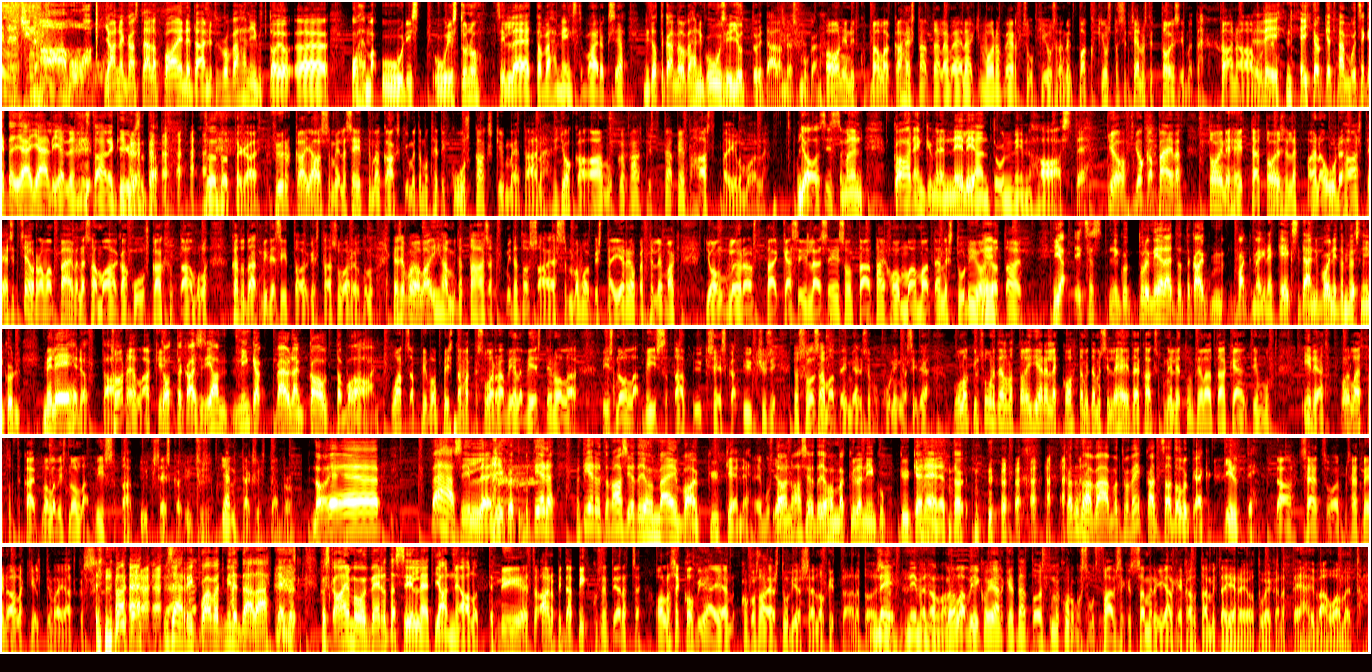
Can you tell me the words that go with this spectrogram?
Energin aamu. Jannen kanssa täällä painetaan. Nyt kun on vähän niin kuin toi öö, ohjelma uudist, uudistunut silleen, että on vähän miehistä vaihdoksia, niin totta kai meillä on vähän niin kuin uusia juttuja täällä myös mukana. On, ja nyt kun me ollaan kahdestaan täällä, me ei enääkin voida vertsua kiusata. Nyt pakko kiusata sitten selvästi toisiimme aina aamuisin. Niin, ei ole ketään muuta. Se, ketä jää jäljelle, niin sitä aina kiusataan. Se on totta kai. Fyrkkaa jaossa meillä 7.20, mutta heti 6.20 aina joka aamu, kun kanssa pistetään pientä haastetta ilmoille. Joo, siis semmonen 24 tunnin haaste. Joo, joka päivä toinen heittää toiselle aina uuden haasteen ja sitten seuraavan päivänä samaan aikaan 6.20 aamulla katsotaan, että miten siitä on oikeastaan suoriutunut. Ja se voi olla ihan mitä tahansa, mitä tuossa ajassa. Mä voin pistää Jere opettelemaan vaikka jonglöörausta tai käsillä seisontaa tai hommaamaan tänne studioon Niin. jotain. Ja itse asiassa niin tuli mieleen, että totta kai kun vaikka me ne keksitään, niin voi niitä myös niin kuin meille ehdottaa. Todellakin. Totta kai siis ihan minkä väylän kautta vaan. Whatsappiin voi pistää vaikka suoraan vielä viestiä 050 500 1719, jos sulla on samat ei mielessä joku kuningasidea. Mulla on kyllä suunnitelmat oli Jerelle kohta, mitä me sille heitä ja 24 tuntia laitetaan käyntiin, mutta ideat voi laittaa totta kai 050 500 1719. Jännittääkö yhtään, bro? No ee, vähän silleen, niin kuin, että mä tiedän, mä tiedän, että on asioita, johon mä en vaan kykene. Ei musta ja on asioita, johon mä kyllä niin kuin kykenen, että katsotaan vähän, mutta mä veikkaan, että sä oot ollut ehkä kiltti. No, sä et, suor, sä et meinaa olla kiltti vai jatkossa. No, no sehän riippuu aivan, että miten tää lähtee, koska, koska aina mä voin verrata silleen, että Janne aloitti. niin, että aina pitää pikkusen tiedä, että se olla se kovi äijä koko ajan studiossa ja nokittaa aina toista. Niin, nimenomaan. Me ollaan viikon jälkeen täällä toistimme kurkussa, mutta Five Seconds Summerin jälkeen katsotaan, mitä Jere joutuu ekana tehdä. Hyvää huomenta.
